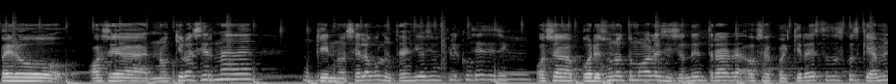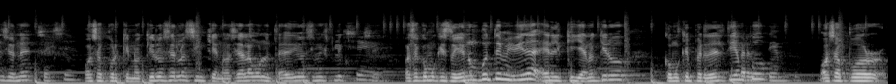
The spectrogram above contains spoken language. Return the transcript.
Pero, o sea, no quiero hacer nada que no sea la voluntad de Dios, ¿sí me explico? Sí, sí, sí. O sea, por eso no he tomado la decisión de entrar, a- o sea, cualquiera de estas dos cosas que ya mencioné. Sí. Sí. O sea, porque no quiero hacerlo sin que no sea la voluntad de Dios, ¿sí me explico? Sí. O sea, como que estoy en un punto de mi vida en el que ya no quiero como que perder el tiempo. Perder tiempo. O sea, por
